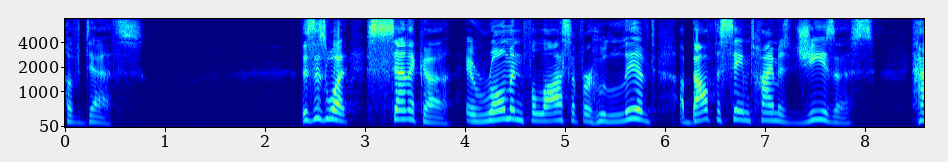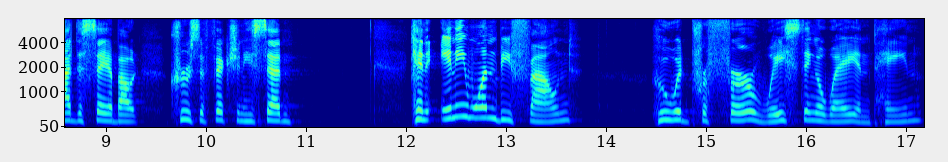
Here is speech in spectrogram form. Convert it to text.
of deaths. This is what Seneca, a Roman philosopher who lived about the same time as Jesus, had to say about crucifixion. He said, can anyone be found who would prefer wasting away in pain,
